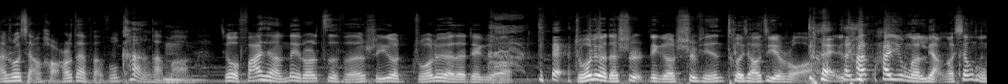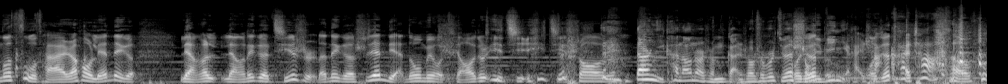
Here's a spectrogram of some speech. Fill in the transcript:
还说想好好再反复看看嘛，嗯结果发现那段自焚是一个拙劣的这个 拙劣的视那个视频特效技术，对他他他用了两个相同的素材，然后连那个。两个两个那个起始的那个时间点都没有调，就是一起一起烧。当时你看到那儿什么感受？是不是觉得手艺比你还差？我觉得太差了，不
